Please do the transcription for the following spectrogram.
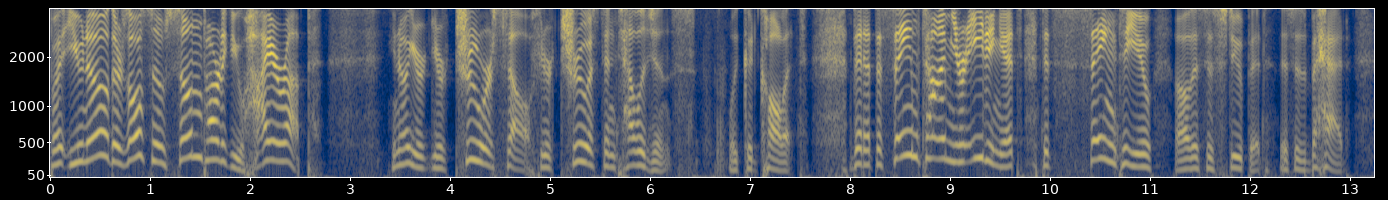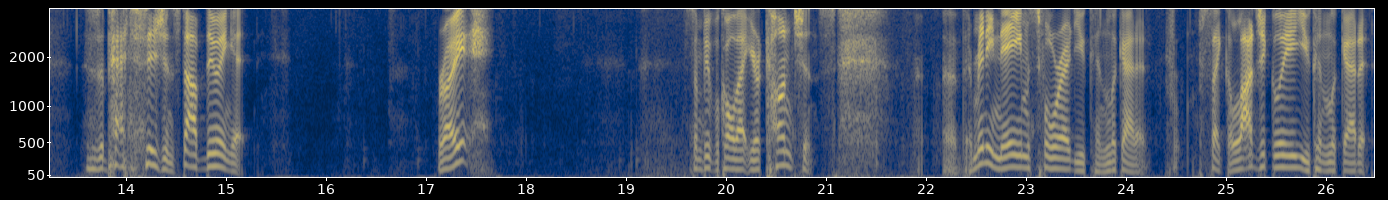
But you know, there's also some part of you higher up. You know, your, your truer self, your truest intelligence, we could call it. That at the same time you're eating it, that's saying to you, oh, this is stupid. This is bad. This is a bad decision. Stop doing it. Right? Some people call that your conscience. Uh, there are many names for it. You can look at it psychologically, you can look at it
